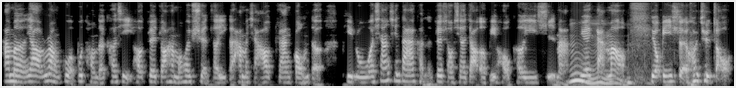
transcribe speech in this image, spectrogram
他们要 run 过不同的科系以后，最终他们会选择一个他们想要专攻的。譬如，我相信大家可能最熟悉的叫耳鼻喉科医师嘛，嗯、因为感冒流鼻水会去找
